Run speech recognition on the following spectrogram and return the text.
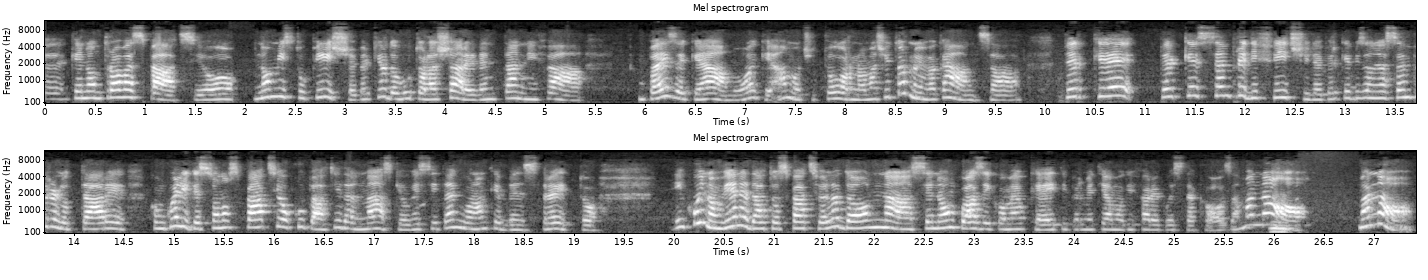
Eh, che non trova spazio non mi stupisce perché ho dovuto lasciare vent'anni fa un paese che amo e che amo, ci torno, ma ci torno in vacanza perché, perché è sempre difficile, perché bisogna sempre lottare con quelli che sono spazi occupati dal maschio, che si tengono anche ben stretto, in cui non viene dato spazio alla donna se non quasi come ok, ti permettiamo di fare questa cosa. Ma no, mm. ma no.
